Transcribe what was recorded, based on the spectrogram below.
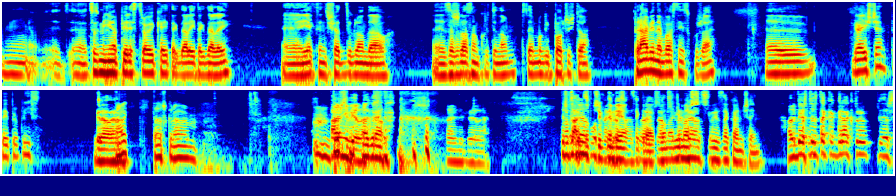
y, co zmieniła pierestrojkę i tak dalej, i tak dalej. E, jak ten świat wyglądał e, za żelazną kurtyną. Tutaj mogli poczuć to prawie na własnej skórze. E, graliście Paper Please? Grałem. Tak, też grałem. Ale niewiele. Gra. Ale niewiele. Też no tak, to przygnębiająca gra, tak, ona nie ma szczęśliwych zakończeń. Ale wiesz, to jest taka gra, która wiesz,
